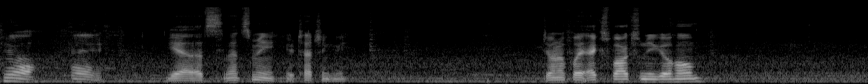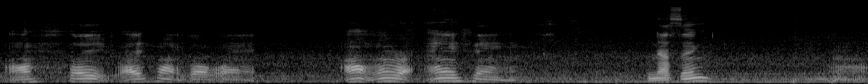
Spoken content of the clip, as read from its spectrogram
feel face. Yeah, that's that's me. You're touching me. Do you wanna play Xbox when you go home? I'll sleep. I just want to go away. I don't remember anything. Nothing? No.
